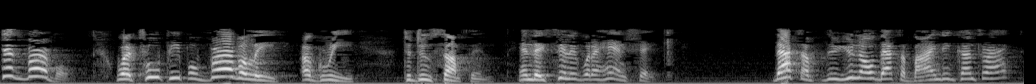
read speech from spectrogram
Just verbal, where two people verbally agree to do something and they seal it with a handshake. That's a, do you know that's a binding contract?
